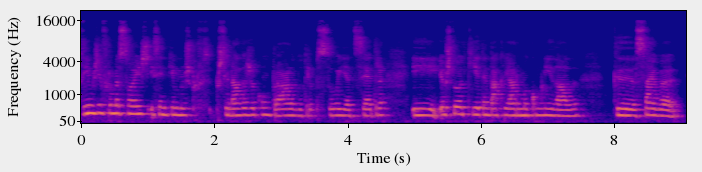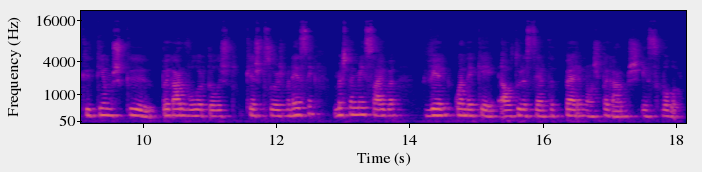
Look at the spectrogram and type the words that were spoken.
pedimos informações e sentimos-nos pressionadas a comprar de outra pessoa e etc. E eu estou aqui a tentar criar uma comunidade que saiba que temos que pagar o valor pelas, que as pessoas merecem, mas também saiba ver quando é que é a altura certa para nós pagarmos esse valor.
